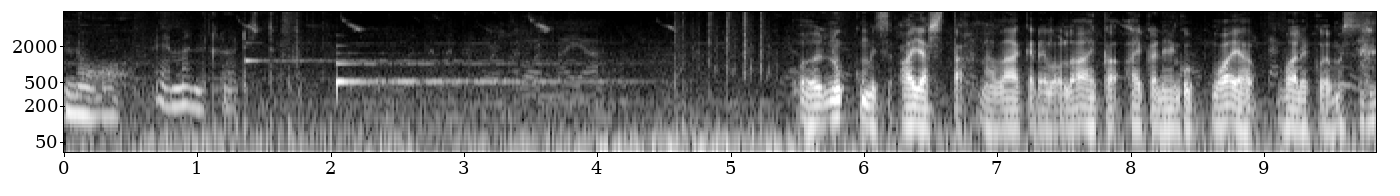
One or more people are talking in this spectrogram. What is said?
No, en mä nyt löydä sitä. nukkumisajasta nämä lääkäreillä oli aika, aika niin kuin vaja valikoimassa.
